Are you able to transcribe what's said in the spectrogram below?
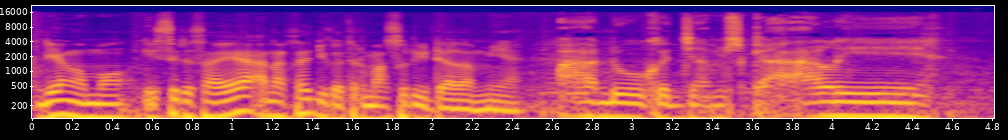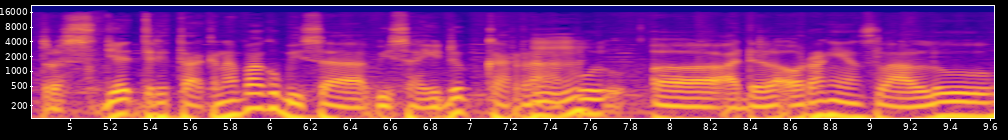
dia ngomong istri saya anak saya juga termasuk di dalamnya Aduh, kejam sekali. Terus dia cerita kenapa aku bisa bisa hidup? Karena aku uh, adalah orang yang selalu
